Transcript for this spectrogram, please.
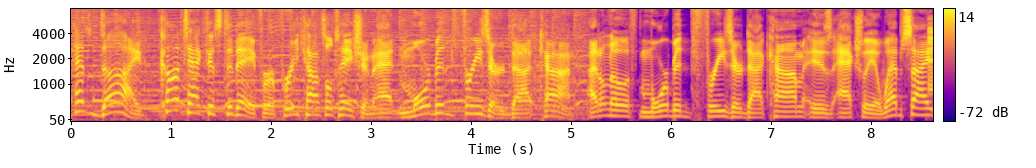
has died. Contact us today for a free consultation at morbidfreezer.com. I don't know if morbidfreezer.com is actually a website,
